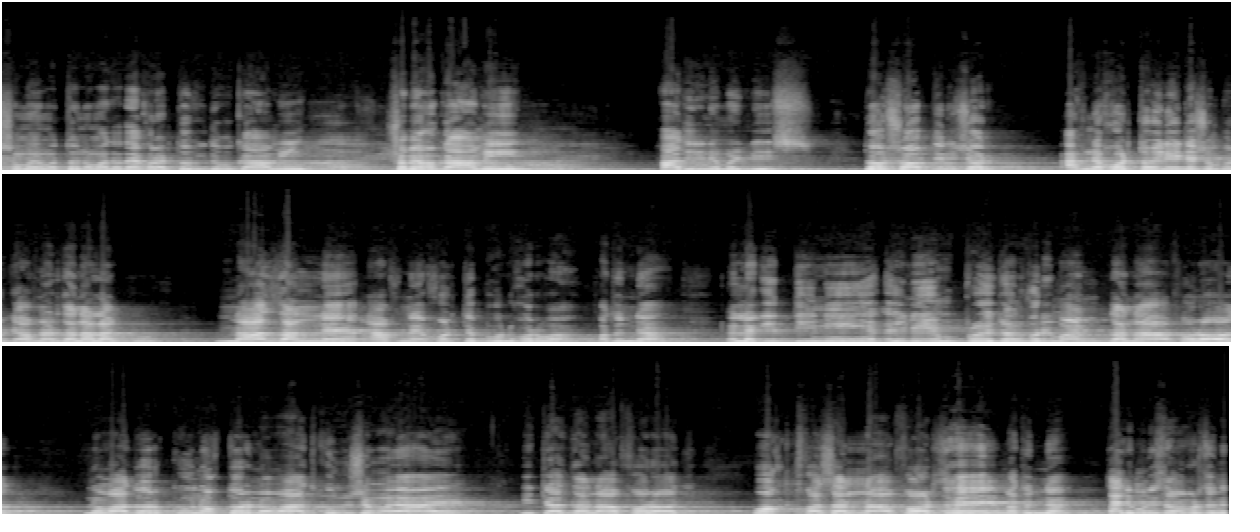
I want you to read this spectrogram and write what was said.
এই সময় মতো নমাজ আদায় করার তফিক দেবো, কা সবে হোক আমিন। হাজিরিনে মজলিস। তো সব জিনিসের আপনি করতে হইলে এটা সম্পর্কে আপনার জানা লাগবো। না জানলে আপনি করতে ভুল করবা। পাতুন না? এর লাগি দিনই ইলিম প্রয়োজন পরিমাণ জানা ফরজ। নমাজর কোন অক্তর নমাজ কোন সময় আয়, এটা জানা ফরজ। অক্ত ফাসান্না ফরজ হে মাতুন না? তালিমুল ইসলাম পড়ছেন?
